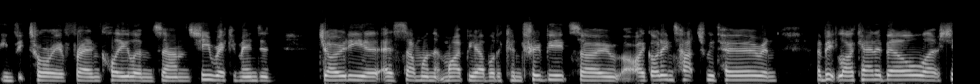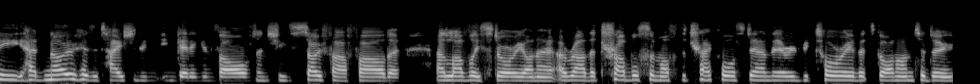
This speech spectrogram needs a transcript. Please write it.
in Victoria, Fran Cleland. Um, she recommended Jodie as someone that might be able to contribute. So I got in touch with her, and a bit like Annabelle, uh, she had no hesitation in, in, getting involved, and she's so far filed a, a lovely story on a, a rather troublesome off the track horse down there in Victoria that's gone on to do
